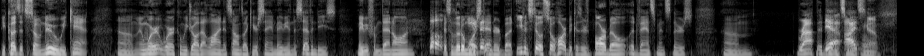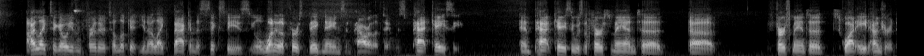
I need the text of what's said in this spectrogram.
because it's so new, we can't. Um, and where where can we draw that line? It sounds like you're saying maybe in the 70s, maybe from then on, well it's a little more even- standard. But even still, it's so hard because there's barbell advancements, there's um, wrap Yeah, I- advancements. Yeah. I like to go even further to look at, you know, like back in the 60s, you know, one of the first big names in powerlifting was Pat Casey. And Pat Casey was the first man to uh, first man to squat 800.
